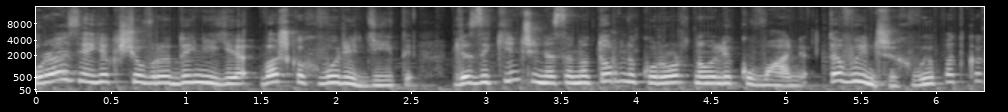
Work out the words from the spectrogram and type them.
у разі, якщо в родині є важкохворі діти для закінчення санаторно-курортного лікування та в інших випадках,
